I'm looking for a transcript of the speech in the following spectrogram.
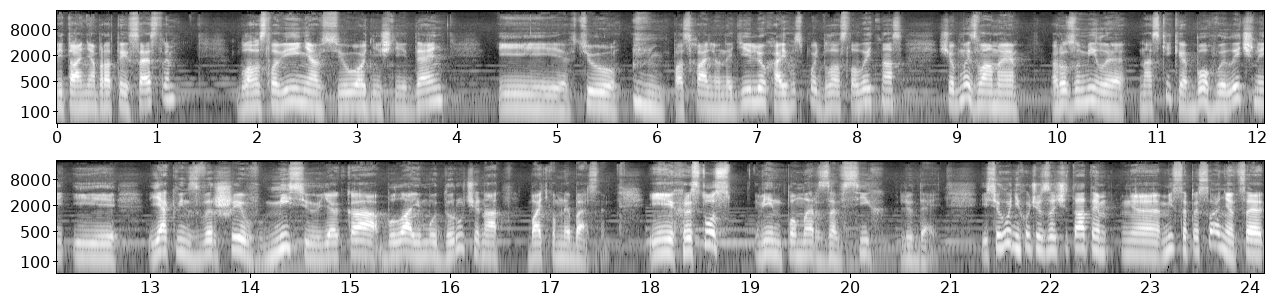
Вітання, брати і сестри, благословіння в сьогоднішній день і в цю пасхальну неділю. Хай Господь благословить нас, щоб ми з вами розуміли, наскільки Бог величний і як він звершив місію, яка була йому доручена Батьком Небесним. І Христос Він помер за всіх людей. І сьогодні хочу зачитати е, місце писання. Це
